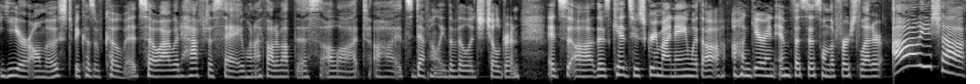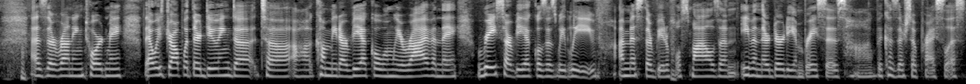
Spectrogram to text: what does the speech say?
year almost because of COVID. So I would have to say, when I thought about this a lot, uh, it's definitely the village children. It's uh, those kids who scream my name with a, a Hungarian emphasis on the first letter, Alicia, as they're running toward me. They always drop what they're doing to, to uh, come meet our vehicle when we arrive, and they race our vehicles as we leave. I miss their beautiful smiles and even their dirty embraces uh, because they're so priceless.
